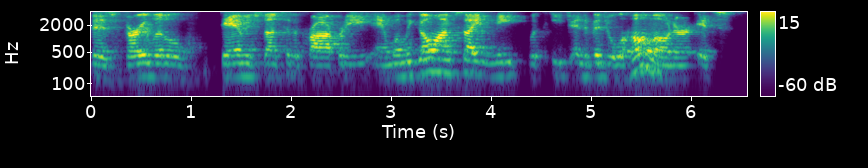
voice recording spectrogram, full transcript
There's very little damage done to the property. And when we go on site and meet with each individual homeowner, it's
